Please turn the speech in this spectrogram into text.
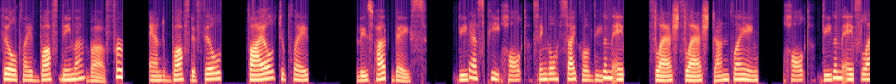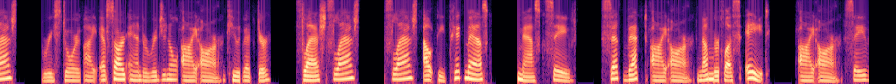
fill play buff dema buffer, and buff to fill, file to play. These hot base, DSP halt single cycle DMA, slash slash done playing, halt DMA slash, restore ISR and original IRQ vector, slash slash, slash out the pick mask, mask saved, set vect IR number plus 8, IR saved,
